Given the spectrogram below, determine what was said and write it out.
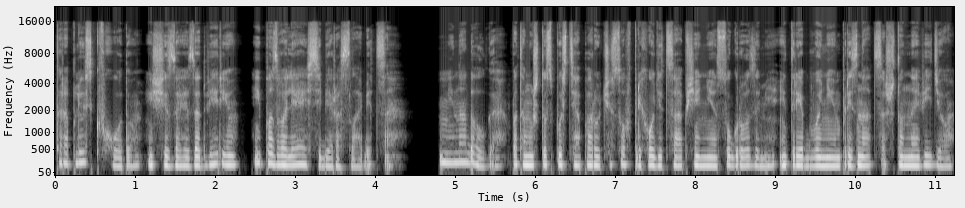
тороплюсь к входу, исчезая за дверью и позволяя себе расслабиться. Ненадолго, потому что спустя пару часов приходит сообщение с угрозами и требованием признаться, что на видео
